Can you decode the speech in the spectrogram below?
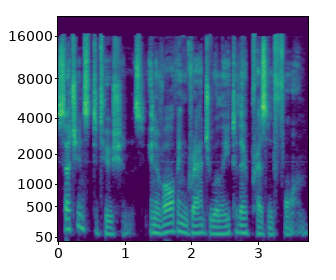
Such institutions, in evolving gradually to their present form,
